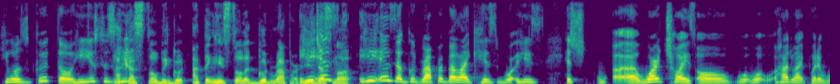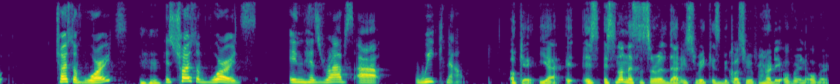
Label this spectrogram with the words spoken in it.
he was good though. He used to has still been good. I think he's still a good rapper. He's he just is not. he is a good rapper, but like his his his uh, word choice or wh- wh- how do I put it? Choice of words. Mm-hmm. His choice of words in his raps are weak now. Okay, yeah. It, it's it's not necessarily that it's weak. It's because we've heard it over and over.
